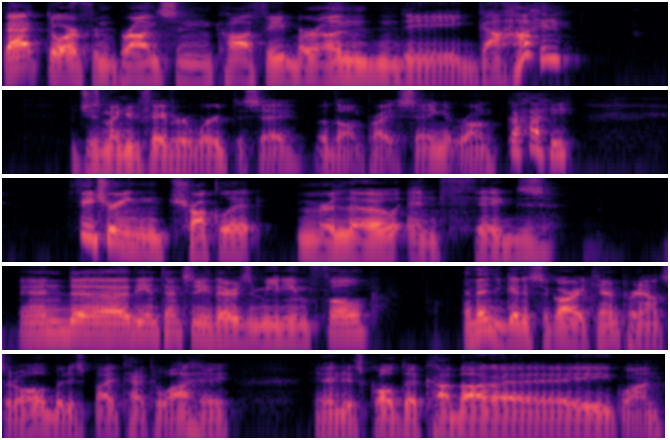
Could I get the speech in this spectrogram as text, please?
Batdorf and Bronson Coffee Burundi Gahai, which is my new favorite word to say, although I'm probably saying it wrong. Gahai. Featuring chocolate, Merlot, and figs. And uh, the intensity there is medium full. And then you get a cigar, I can't pronounce it all, but it's by Tatuaje, and it's called the Cabaiguan.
